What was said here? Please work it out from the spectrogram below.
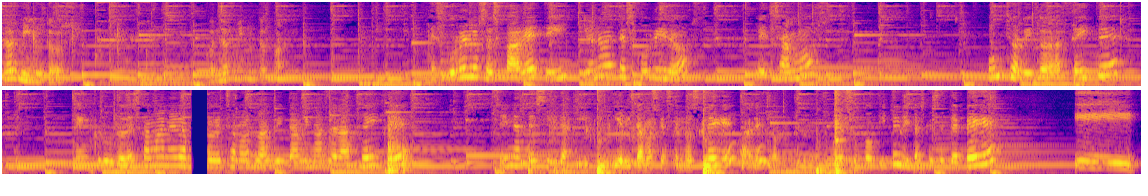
Dos minutos. Con dos minutos vale. Escurre los espagueti y una vez escurridos le echamos un chorrito de aceite en crudo. De esta manera aprovechamos las vitaminas del aceite sin necesidad y, evitamos que se nos pegue, ¿vale? Lo, mueves un poquito, evitas que se te pegue y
